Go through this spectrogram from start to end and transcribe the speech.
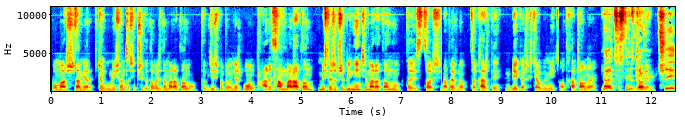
bo masz zamiar w ciągu miesiąca się przygotować do maratonu, to gdzieś popełniasz błąd, ale sam maraton, myślę, że przebiegnięcie maratonu to jest coś na pewno, co każdy biegacz chciałby mieć odhaczone. No ale co z tym zdrowiem? Czy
